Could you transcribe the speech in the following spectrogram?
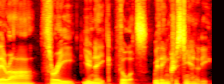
there are three unique thoughts within Christianity.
